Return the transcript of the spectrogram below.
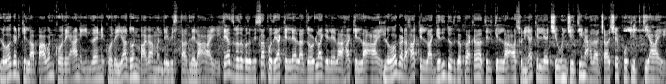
लोहगड किल्ला पावनखोरे आणि इंद्रायणी खोरे या दोन भागांमध्ये विस्तारलेला आहे. त्याचबरोबर विसापूर या किल्ल्याला जोडला गेलेला हा किल्ला आहे. लोहगड हा किल्ला गिरिदुर्ग प्रकारातील किल्ला असून या किल्ल्याची उंची तीन हजार चारशे फूट इतकी आहे.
